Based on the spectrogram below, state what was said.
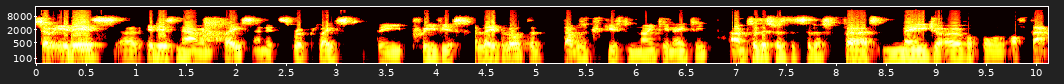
So it is uh, it is now in place, and it's replaced the previous labour law that, that was introduced in 1980. Um, so this was the sort of first major overhaul of that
